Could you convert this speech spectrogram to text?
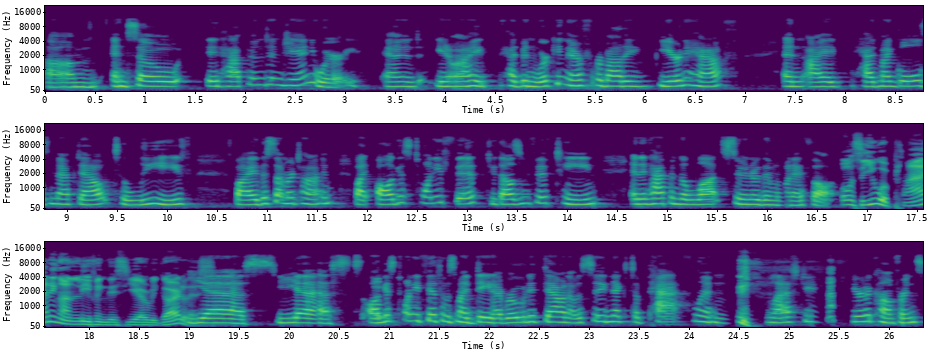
Um, and so it happened in January, and you know, I had been working there for about a year and a half, and I had my goals mapped out to leave by the summertime, by August 25th, 2015, and it happened a lot sooner than what I thought. Oh, so you were planning on leaving this year regardless? Yes, yes. August 25th was my date. I wrote it down. I was sitting next to Pat Flynn last year at a conference,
